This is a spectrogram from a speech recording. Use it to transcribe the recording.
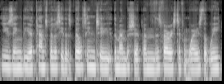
using the accountability that's built into the membership. And there's various different ways that we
